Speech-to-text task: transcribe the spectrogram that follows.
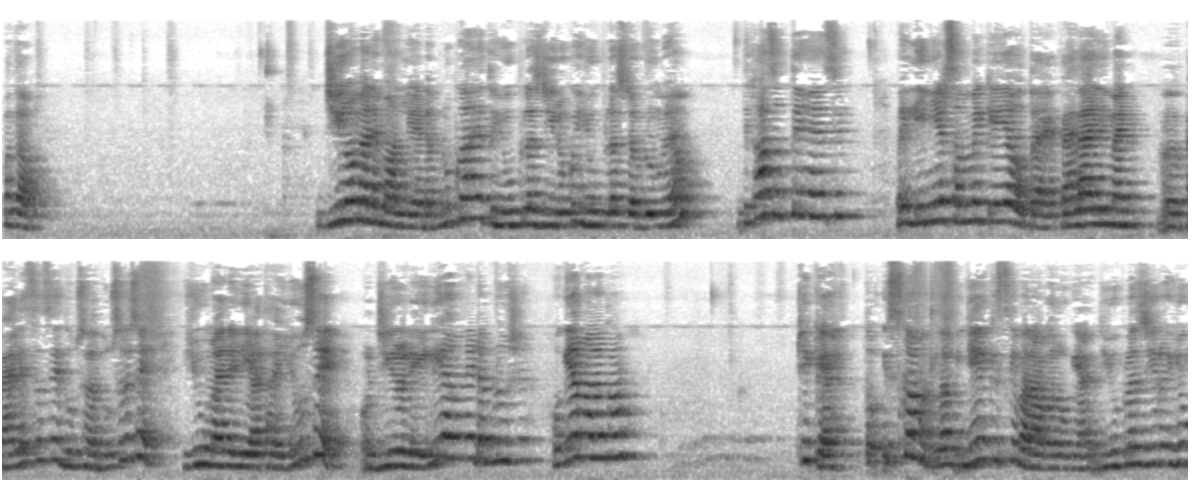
बताओ। ज़ीरो मैंने मान लिया डब्लू का है तो यू प्लस ज़ीरो को यू प्लस डब्ल्यू में हम दिखा सकते हैं ऐसे। भाई लीनियर सम में क्या होता है? पहला एलिमेंट पहले से, से दूसरा दूसरे से। U मैंने लिया था u से और ज़ीरो ले लिया हमने w से। हो गया हमारा काम? ठीक है तो इसका मतलब ये किसके बराबर हो गया? U plus zero U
